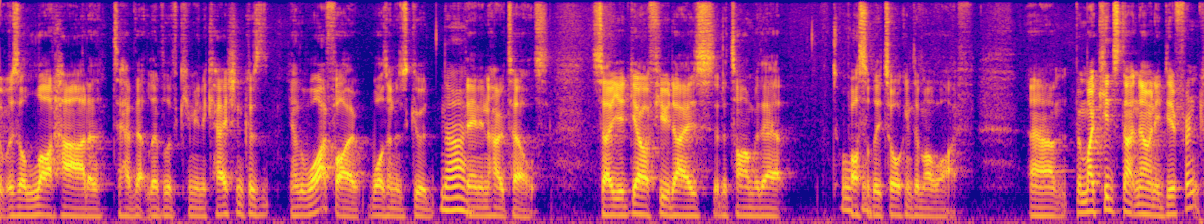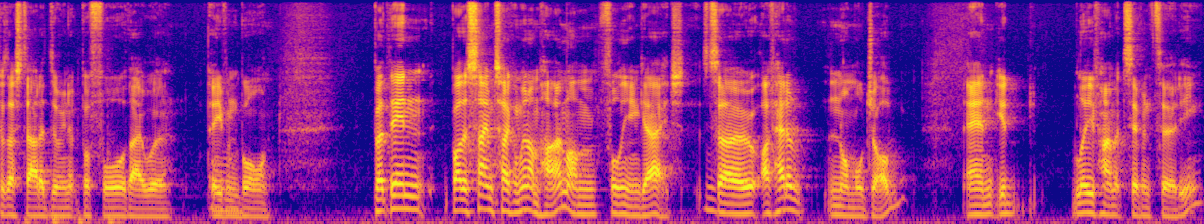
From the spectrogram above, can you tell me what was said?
was a lot harder to have that level of communication because you know, the Wi-Fi wasn't as good No. then in hotels. So you'd go a few days at a time without Talking. possibly talking to my wife. Um, but my kids don't know any different because I started doing it before they were even born. But then, by the same token, when I'm home, I'm fully engaged. Mm. So I've had a normal job, and you'd leave home at seven thirty.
